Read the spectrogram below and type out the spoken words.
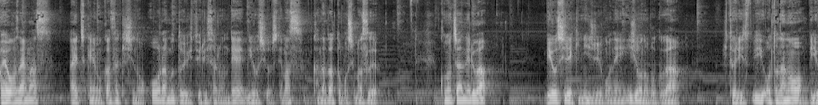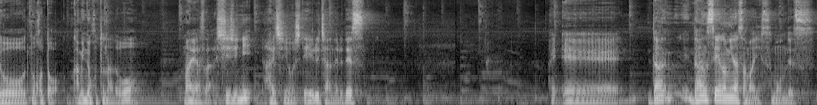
はようございます。愛知県岡崎市のオーラムという一人サロンで美容師をしてます。カナダと申します。このチャンネルは美容師歴25年以上の僕が一人大人の美容のこと髪のことなどを毎朝7時に配信をしているチャンネルです。はいえー、男性の皆様に質問です。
